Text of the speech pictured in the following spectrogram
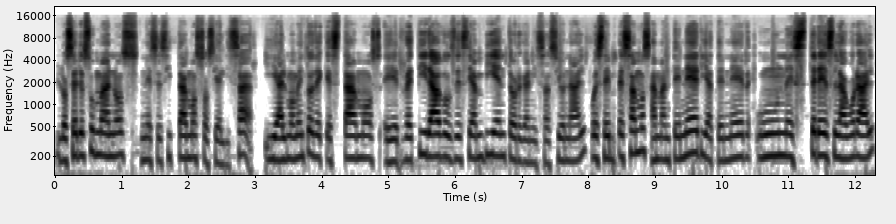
Los seres humanos necesitamos socializar y al momento de que estamos eh, retirados de ese ambiente organizacional, pues empezamos a mantener y a tener un estrés laboral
